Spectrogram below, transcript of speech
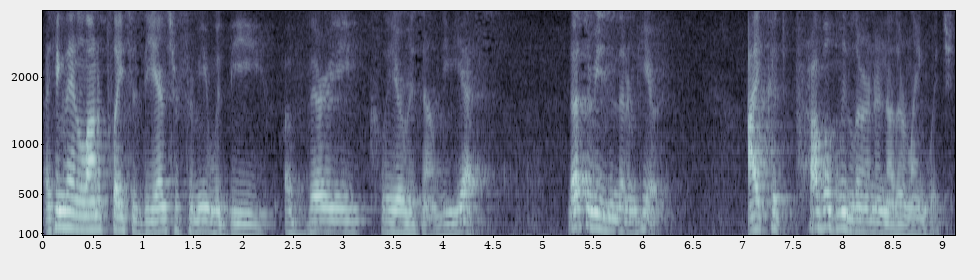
I think that in a lot of places, the answer for me would be a very clear, resounding yes. That's the reason that I'm here. I could probably learn another language.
